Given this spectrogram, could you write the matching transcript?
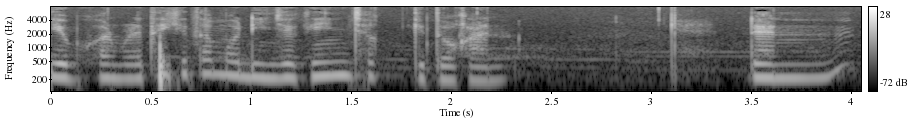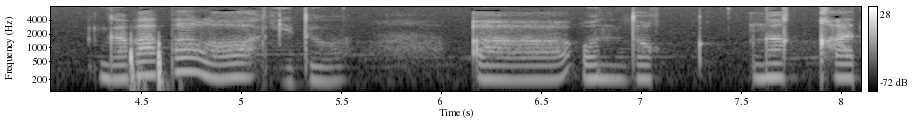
ya bukan berarti kita mau diinjek-injek gitu kan. Dan nggak apa-apa loh gitu. Uh, untuk ngekat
